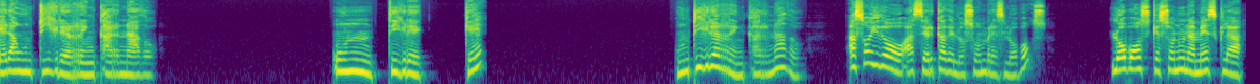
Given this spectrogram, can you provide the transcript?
era un tigre reencarnado. ¿Un tigre qué? Un tigre reencarnado. ¿Has oído acerca de los hombres lobos? ¿Lobos que son una mezcla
